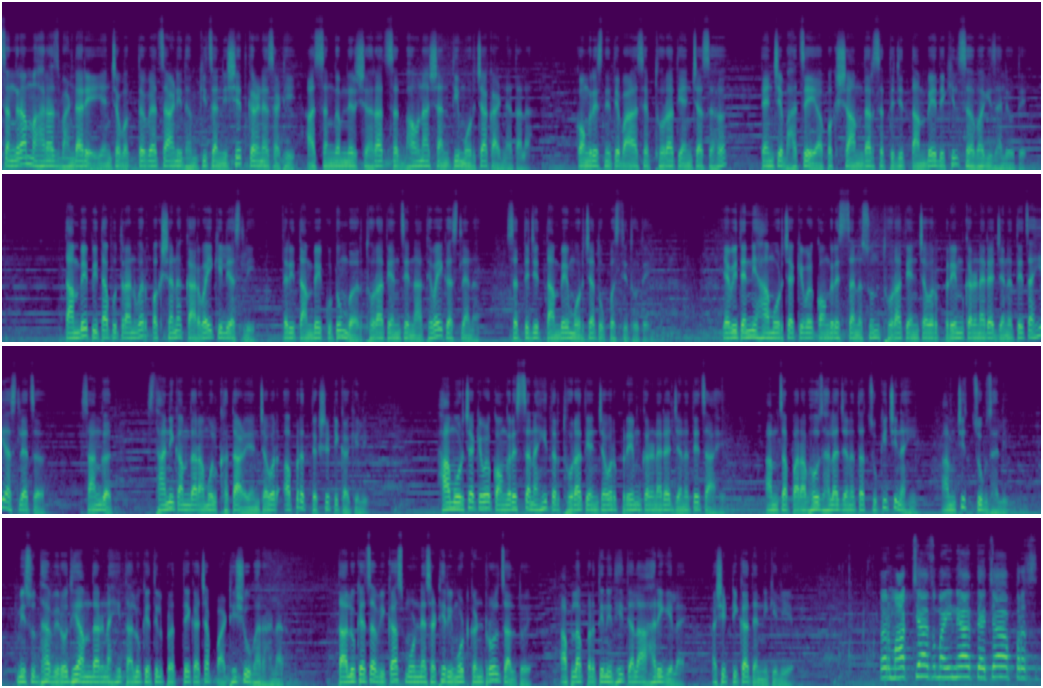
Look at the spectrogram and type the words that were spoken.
संग्राम महाराज भांडारे यांच्या वक्तव्याचा आणि धमकीचा निषेध करण्यासाठी आज संगमनेर शहरात सद्भावना शांती मोर्चा काढण्यात आला. काँग्रेस नेते बाळासाहेब थोरात यांच्यासह त्यांचे भाचे अपक्ष आमदार सत्यजित तांबे देखील सहभागी झाले होते. तांबे पितापुत्रांवर पक्षानं कारवाई केली असली तरी तांबे कुटुंब थोरात यांचे नातेवाईक असल्यानं सत्यजित तांबे मोर्चात उपस्थित होते. यावेळी त्यांनी हा मोर्चा केवळ काँग्रेसचा नसून थोरात यांच्यावर प्रेम करणाऱ्या जनतेचाही असल्याचं सांगत स्थानिक आमदार अमोल खताळ यांच्यावर अप्रत्यक्ष टीका केली. हा मोर्चा केवळ काँग्रेसचा नाही तर थोरात यांच्यावर प्रेम करणाऱ्या जनतेचा आहे. आमचा पराभव झाला जनता चुकीची नाही आमचीच चूक झाली. मी सुद्धा विरोधी आमदार नाही तालुक्यातील प्रत्येकाच्या पाठीशी उभा राहणार. तालुक्याचा विकास मोडण्यासाठी रिमोट कंट्रोल चालतोय आपला प्रतिनिधी त्याला आहारी गेलाय अशी टीका त्यांनी केली आहे. तर मागच्याच महिन्यात त्याच्या प्रस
